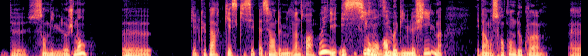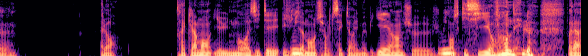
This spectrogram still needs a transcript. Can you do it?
de 100 000 logements, quelque part, qu'est-ce qui s'est passé en 2023 Et, si on rembobine le film, eh ben, on se rend compte de quoi? Euh, Alors, très clairement, il y a eu une morosité, évidemment, sur le secteur immobilier. Hein. Je, pense qu'ici, on est le... Voilà,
